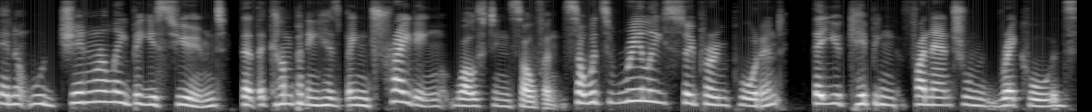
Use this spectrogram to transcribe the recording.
then it will generally be assumed that the company has been trading whilst insolvent. So it's really super important that you're keeping financial records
